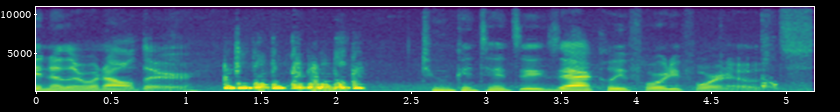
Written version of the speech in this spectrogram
Another one out there. Tune contains exactly 44 notes.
